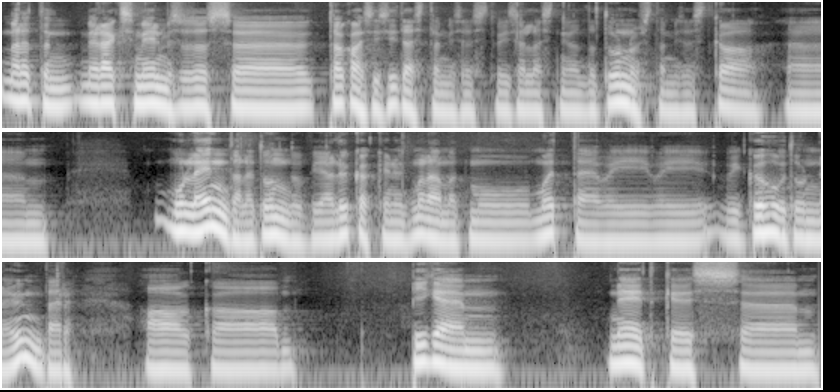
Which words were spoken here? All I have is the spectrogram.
mäletan, me rääkisime eelmises osas äh, tagasisidestamisest või sellest nii-öelda tunnustamisest ka ähm, mulle endale tundub ja lükake nüüd mõlemad mu mõte või, või, või kõhutunne ümber aga pigem need, kes ähm,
